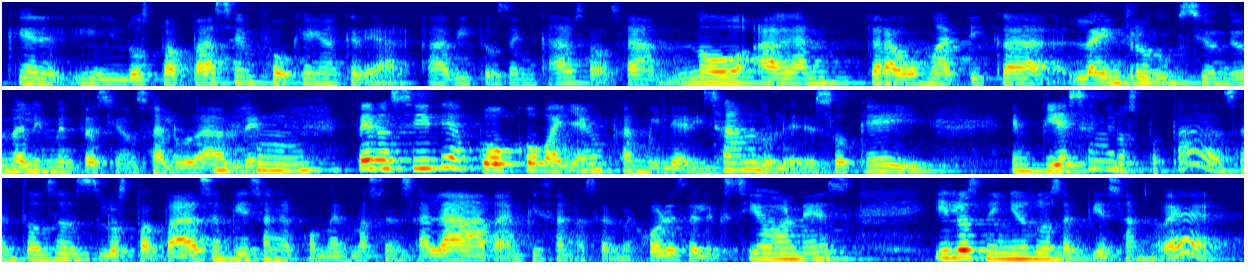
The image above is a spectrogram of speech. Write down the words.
que los papás se enfoquen a crear hábitos en casa, o sea, no hagan traumática la introducción de una alimentación saludable, pero sí de a poco vayan familiarizándoles, ¿ok? Empiecen los papás, entonces los papás empiezan a comer más ensalada, empiezan a hacer mejores elecciones y los niños los empiezan a ver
